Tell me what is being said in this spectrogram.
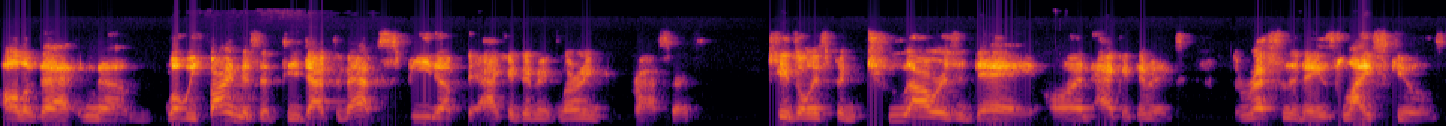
All of that, and um, what we find is that the adaptive apps speed up the academic learning process kids only spend two hours a day on academics. The rest of the day is life skills,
